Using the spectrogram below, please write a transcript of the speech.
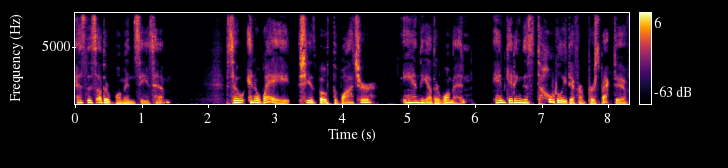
as this other woman sees him. So, in a way, she is both the watcher and the other woman, and getting this totally different perspective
